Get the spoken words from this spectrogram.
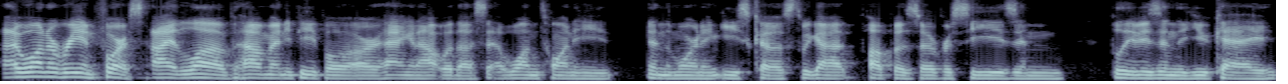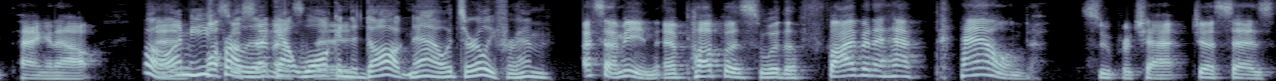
I want to reinforce. I love how many people are hanging out with us at 1:20 in the morning East Coast. We got Papas overseas and believe he's in the UK hanging out. Well, and I mean, he's probably like out walking the dog now. It's early for him. That's what I mean. And Papas with a five and a half pound super chat just says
